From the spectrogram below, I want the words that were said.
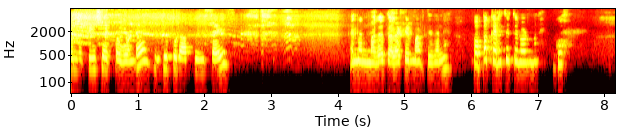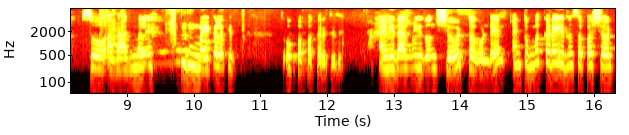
ಒಂದು ಟೀ ಶರ್ಟ್ ತಗೊಂಡೆ, ಇದು ಕೂಡ ಫ್ರೀ ಸೈಜ್ ನನ್ನ ಮಗ ಗಲಾಟೆ ಮಾಡ್ತಿದ್ದಾನೆ. ಪಪ್ಪ ಕರಿತೈತೆ ನೋಡ್ಮನೆ ಗೋ. ಸೊ ಅದಾದ್ಮೇಲೆ ಮೈಕಲ್ ಕಿತ್ ಓ ಪಪ್ಪ ಕರಿತಿದೆ. ಅಂಡ್ ಇದಾದ್ಮೇಲೆ ಇದೊಂದು ಶರ್ಟ್ ತಗೊಂಡೆ. ಅಂಡ್ ತುಂಬಾ ಕಡೆ ಇದು ಸ್ವಲ್ಪ ಶರ್ಟ್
